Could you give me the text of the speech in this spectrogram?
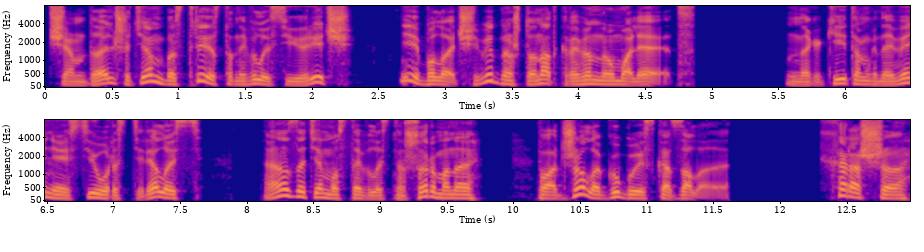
Чем дальше, тем быстрее становилась ее речь, и было очевидно, что она откровенно умоляет. На какие-то мгновения Сиу растерялась, а затем уставилась на Шермана, поджала губы и сказала «Хорошо,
